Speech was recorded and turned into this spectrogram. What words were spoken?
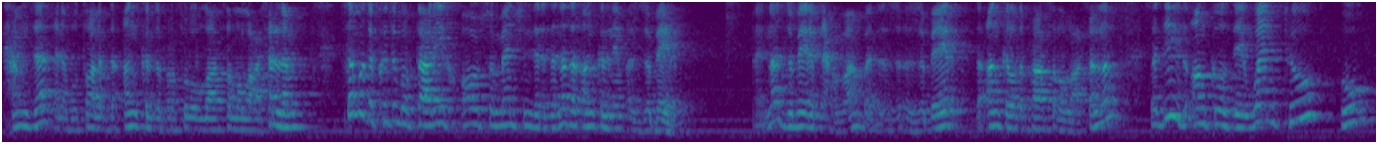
Hamza and Abu Talib, the uncles of Rasulullah sallallahu alaihi. Some of the kutub of Tarikh also mention there is another uncle named Az-Zubair. Not Zubair ibn Awam, but Zubair, the uncle of the Prophet. But these uncles, they went to who?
